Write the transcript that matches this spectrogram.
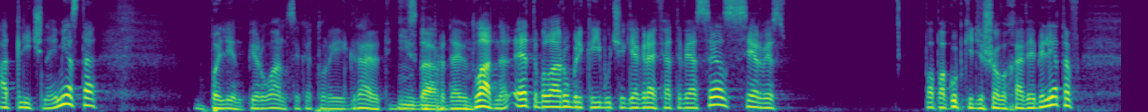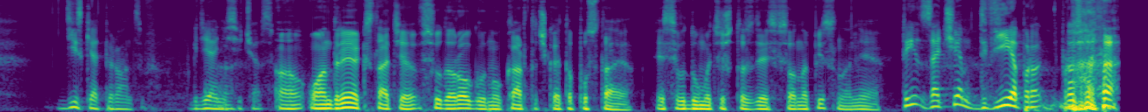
Отличное место. Блин, перуанцы, которые играют и диски да. продают. Ладно, это была рубрика «Ебучая география» от Aviasales, сервис по покупке дешевых авиабилетов. Диски от перуанцев. Где они сейчас? А, у Андрея, кстати, всю дорогу, ну, карточка это пустая. Если вы думаете, что здесь все написано, не. Ты зачем две просто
